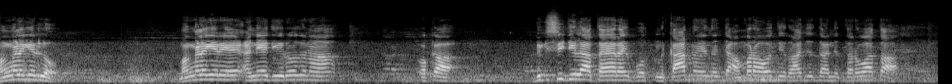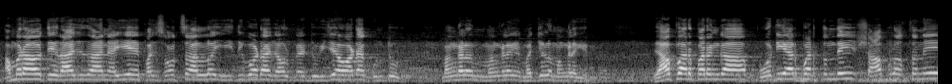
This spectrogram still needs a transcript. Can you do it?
మంగళగిరిలో మంగళగిరి అనేది ఈ రోజున ఒక బిగ్ సిటీలా తయారైపోతుంది. కారణం ఏంటంటే అమరావతి రాజధాని తర్వాత అమరావతి రాజధాని అయ్యే పది సంవత్సరాల్లో ఇది కూడా డెవలప్మెంట్. విజయవాడ గుంటూరు మంగళ మంగళగిరి మధ్యలో మంగళగిరి. వ్యాపార పరంగా పోటీ ఏర్పడుతుంది షాపులు వస్తున్నాయి.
